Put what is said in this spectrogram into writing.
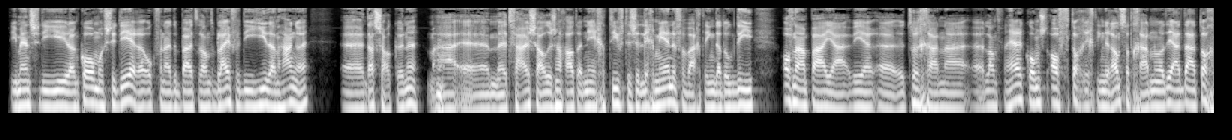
die mensen die hier dan komen studeren, ook vanuit het buitenland, blijven die hier dan hangen. Eh, dat zou kunnen. Maar ehm, het verhuissaldo is nog altijd negatief. Dus het ligt meer in de verwachting dat ook die of na een paar jaar weer eh, teruggaan naar eh, land van herkomst. Of toch richting de Randstad gaan. Omdat ja, daar toch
